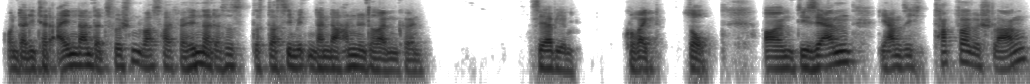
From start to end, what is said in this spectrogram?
Und da liegt halt ein Land dazwischen, was halt verhindert, dass, es, dass, dass sie miteinander Handel treiben können. Serbien. Korrekt. So. Und die Serben, die haben sich tapfer geschlagen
